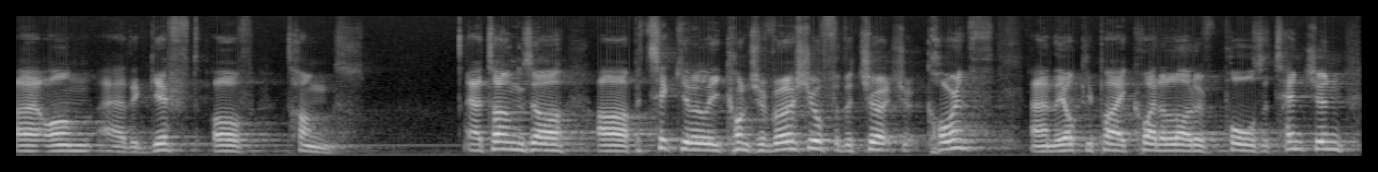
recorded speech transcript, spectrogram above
uh, on uh, the gift of tongues. Uh, tongues are, are particularly controversial for the church at Corinth. And they occupy quite a lot of Paul's attention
